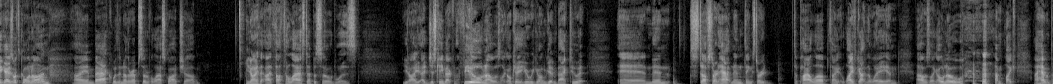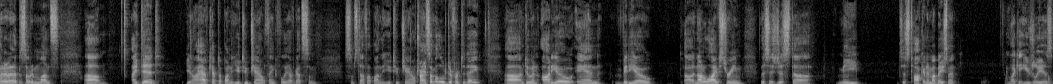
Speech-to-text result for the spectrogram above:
Hey guys, what's going on? I am back with another episode of Alasquatch. Um, you know, I, th- I thought the last episode was, you know, I, I just came back from the field and I was like, okay, here we go. I'm getting back to it. And then stuff started happening. Things started to pile up. Th- life got in the way. And I was like, oh no. I'm like, I haven't put out an episode in months. Um, I did, you know, I have kept up on the YouTube channel. Thankfully, I've got some some stuff up on the YouTube channel. Trying something a little different today. Uh, I'm doing audio and video, uh, not a live stream. This is just uh, me just talking in my basement like it usually is.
